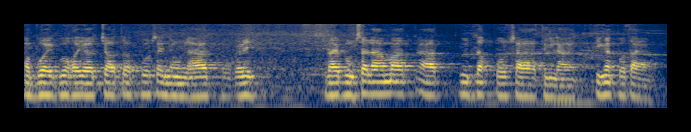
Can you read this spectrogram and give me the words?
Mabuhay po kayo. Shout out po sa inyong lahat. Okay? Maraming salamat at good luck po sa ating lahat. Ingat po tayo.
